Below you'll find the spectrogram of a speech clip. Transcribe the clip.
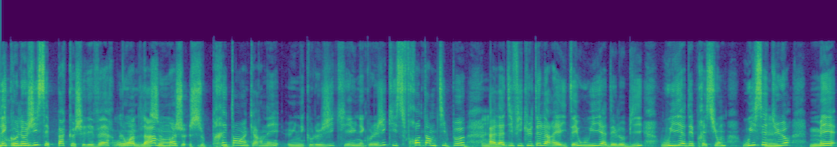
l'écologie, c'est pas que chez les Verts, loin de là. sûr. Moi, je, je prétends incarner une écologie qui est une écologie qui se frotte un petit peu Mm. à la difficulté de la réalité. Oui, il y a des lobbies, oui, il y a des pressions, oui, c'est Mm. dur, mais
